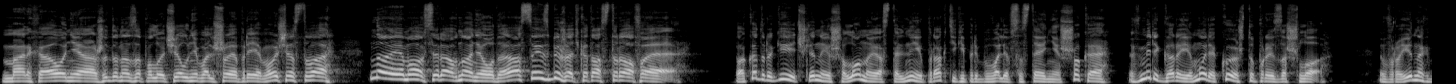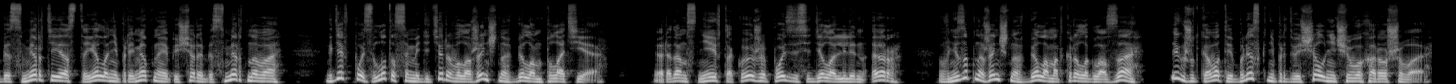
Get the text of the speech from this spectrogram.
Манхао неожиданно заполучил небольшое преимущество, но ему все равно не удастся избежать катастрофы. Пока другие члены эшелона и остальные практики пребывали в состоянии шока, в мире горы и моря кое-что произошло. В руинах Бессмертия стояла неприметная пещера Бессмертного, где в позе лотоса медитировала женщина в белом платье. Рядом с ней в такой же позе сидела Лилин Эр. Внезапно женщина в белом открыла глаза, их жутковатый блеск не предвещал ничего хорошего.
